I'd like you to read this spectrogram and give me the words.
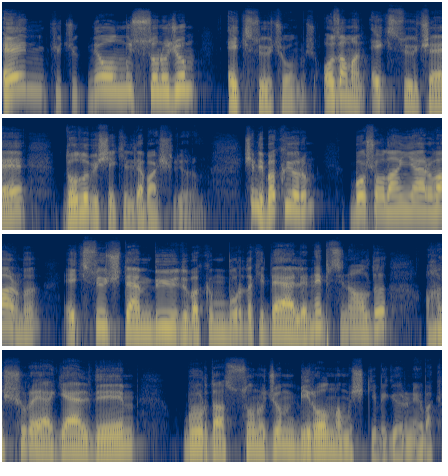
En küçük ne olmuş sonucum? Eksi 3 olmuş. O zaman eksi 3'e dolu bir şekilde başlıyorum. Şimdi bakıyorum boş olan yer var mı? Eksi 3'ten büyüdü bakın buradaki değerlerin hepsini aldı. Aha şuraya geldim. Burada sonucum 1 olmamış gibi görünüyor. Bak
